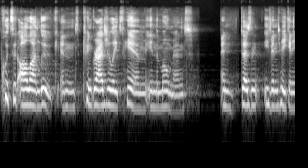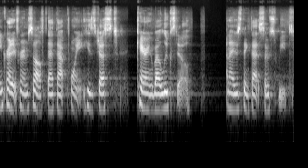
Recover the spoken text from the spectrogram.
puts it all on Luke and congratulates him in the moment and doesn't even take any credit for himself at that point. He's just caring about Luke still. And I just think that's so sweet.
